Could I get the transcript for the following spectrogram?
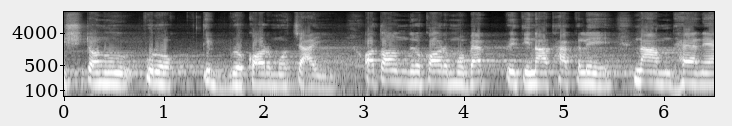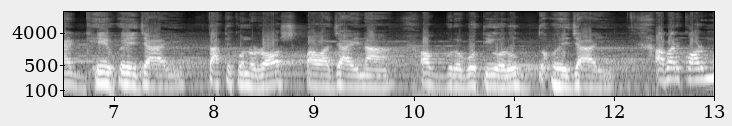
ইষ্টনুপূরক তীব্র কর্ম চাই, অতন্দ্র কর্ম ব্যাপৃতি না থাকলে নাম ধ্যান একঘেয়ে হয়ে যায়, তাতে কোনো রস পাওয়া যায় না, অগ্রগতি রুদ্ধ হয়ে যায়। আবার কর্ম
